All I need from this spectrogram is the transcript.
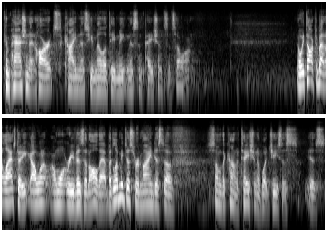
compassionate hearts, kindness, humility, meekness, and patience, and so on. We talked about it last week. I won't, I won't revisit all that, but let me just remind us of some of the connotation of what Jesus is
